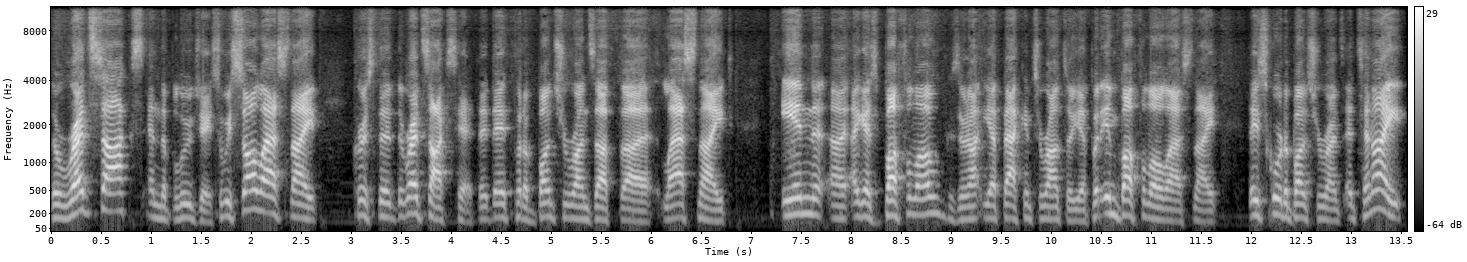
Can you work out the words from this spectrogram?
The Red Sox and the Blue Jays. So we saw last night Chris, the, the Red Sox hit. They, they put a bunch of runs up uh, last night in, uh, I guess, Buffalo, because they're not yet back in Toronto yet, but in Buffalo last night, they scored a bunch of runs. And tonight,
